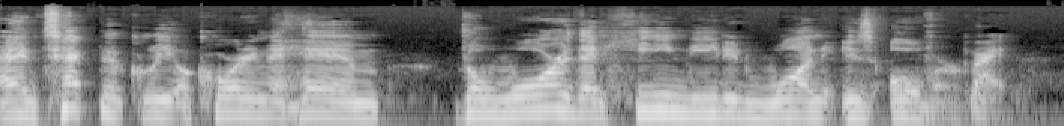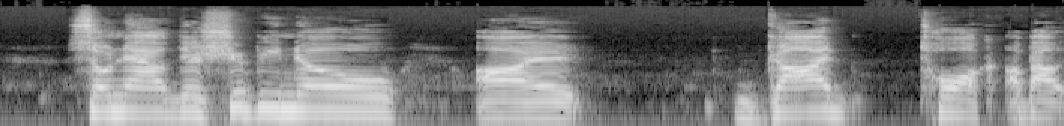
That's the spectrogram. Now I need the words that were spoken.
and technically according to him the war that he needed won is over Right. so now there should be no uh god talk about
